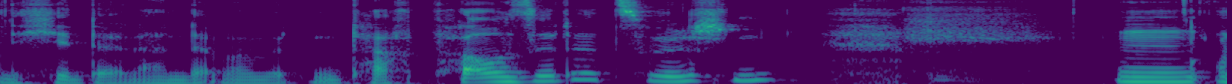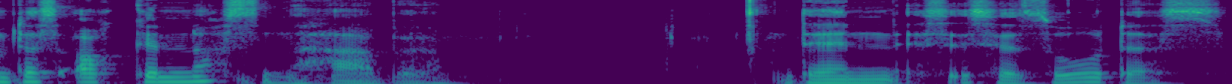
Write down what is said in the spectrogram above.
Nicht hintereinander, immer mit einem Tag Pause dazwischen. Mm, und das auch genossen habe. Denn es ist ja so, dass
